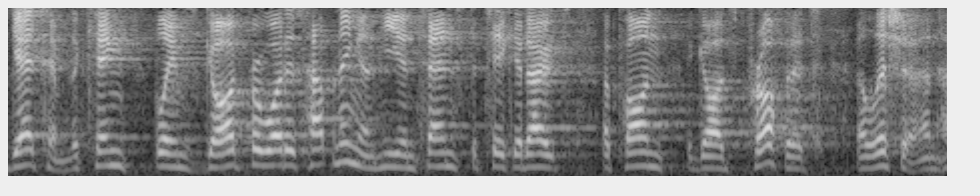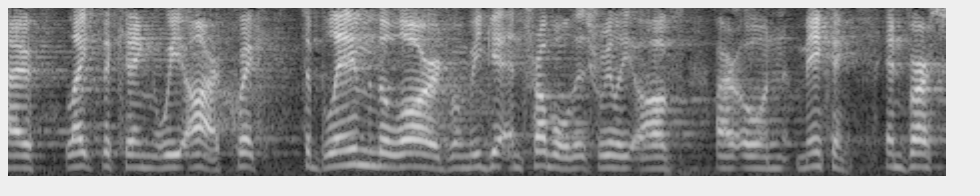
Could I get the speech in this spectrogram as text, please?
get him. The king blames God for what is happening, and he intends to take it out upon God's prophet, Elisha, and how, like the king, we are quick to blame the Lord when we get in trouble that's really of our own making. In verse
